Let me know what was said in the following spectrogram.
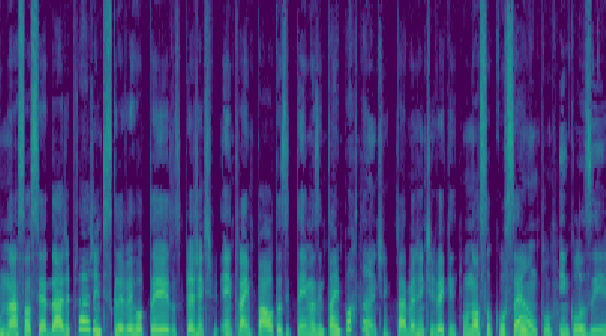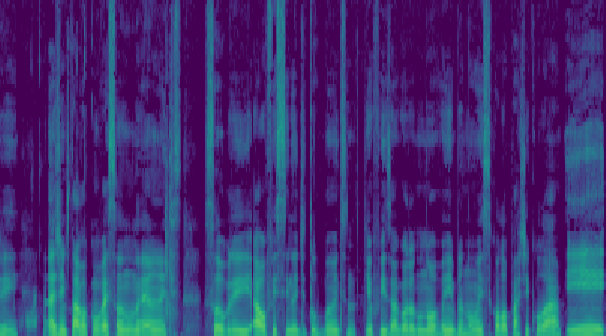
na sociedade para a gente escrever roteiros, para a gente entrar em pautas e temas, então é importante, sabe? A gente vê que o nosso curso é amplo. Inclusive, a gente estava conversando, né, antes, sobre a oficina de turbantes que eu fiz agora no novembro, numa escola particular. E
